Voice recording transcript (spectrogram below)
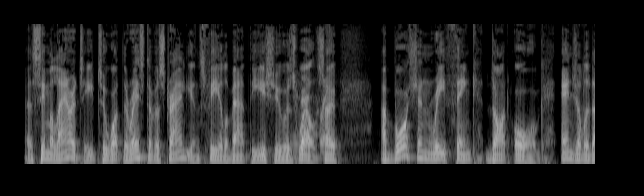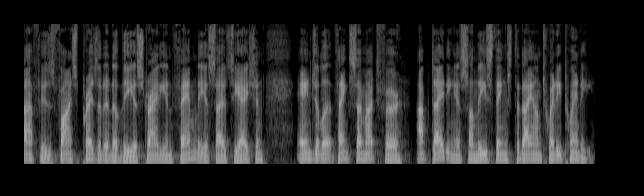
uh, similarity to what the rest of Australians feel about the issue as well. So, abortionrethink.org. Angela Duff is Vice President of the Australian Family Association. Angela, thanks so much for updating us on these things today on 2020.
